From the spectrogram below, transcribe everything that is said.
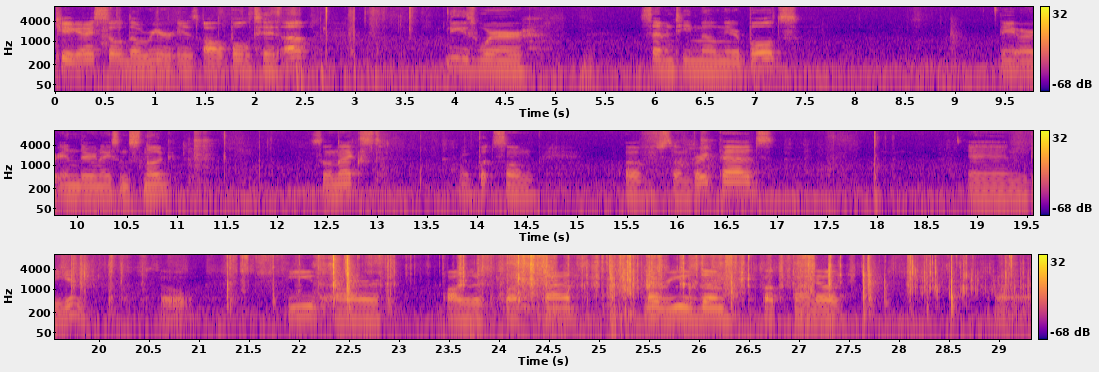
Okay guys, so the rear is all bolted up. These were 17 millimeter bolts. They are in there nice and snug. So next, I'm gonna put some of some brake pads and begin. So these are positive plus pads. Never used them, about to find out. Uh,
